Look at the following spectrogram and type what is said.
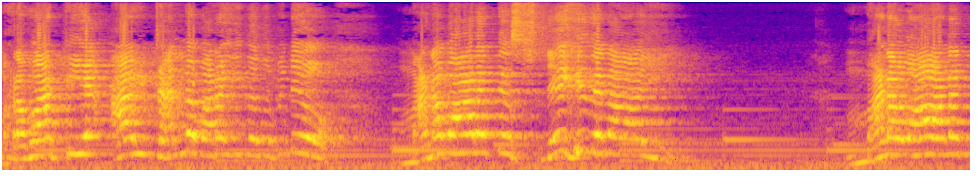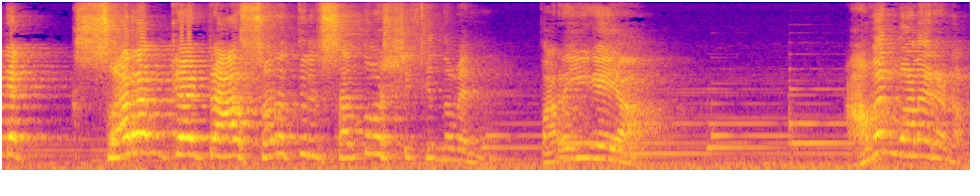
മണവാട്ടിയെ ആയിട്ടല്ല പറയുന്നത് പിന്നെയോ മണവാളന്റെ സ്നേഹിതനായി മണവാളന്റെ സ്വരം കേട്ട് ആ സ്വരത്തിൽ സന്തോഷിക്കുന്നവൻ പറയുകയാ അവൻ വളരണം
